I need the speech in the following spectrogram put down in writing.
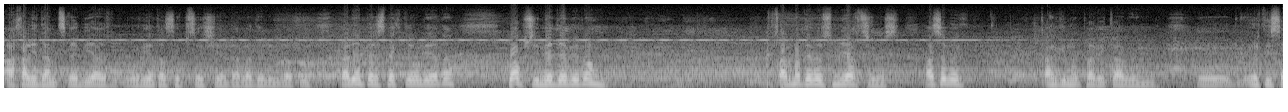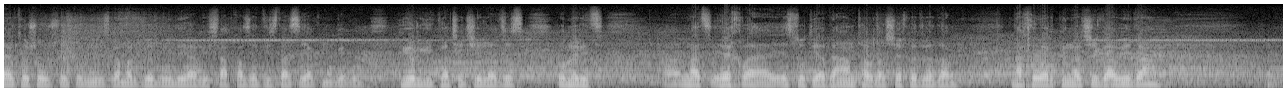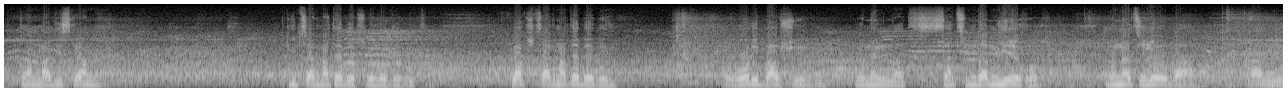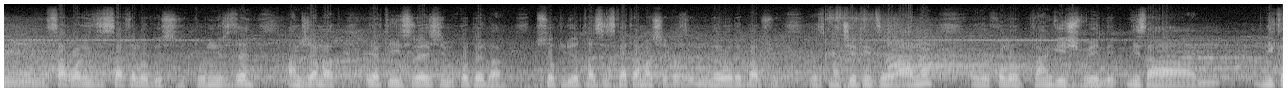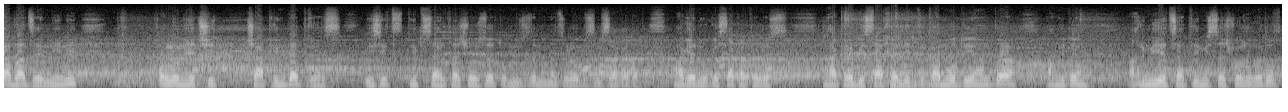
ახალი დამწყებია 2006 წელშია დაბადებული ბავშვი. ძალიან პერსპექტიულია და გვაქვს იმედები რომ წარმატებას მიაღწიოს. ასევე კარგი მოფარიკავენ ერთი საერთაშორისო ტურნირის გამარჯვებული არის აფხაზეთის დასიაკ მოგებული გიორგი გაჩეჩილაძეს რომელიც მას ეხლა ეს უთია დაამთავრა შეხვედრა და ნახევარ ფინალში გავიდა და მაგისგან კი წარმატებებს ველოდებით. გვაქვს წარმატებები. ორი ბავშვი, რომელმაც უნდა მიიღო მონაწილეობა ამ საყვარლის სახელობის ტურნირზე, ამჟამად ერთი ისრაელში მყოფება სოფლიო თასის გათამაშებაზე, მეორე ბავშვი ეს მაჩეტიძე ანა, ხოლო ფრანგიშვილი, ისა ნიკაბაძე ნინი პოლონეთში ჩაფრინდა დღეს ისიც დიდ საერთაშორისო ტურნირზე მონაწილეობის იმსახებად. მაგრამ უკვე საქართველოს ნაკრების სახელით გამოდიან და ამიტომ არ მიეცათ იმის საშუალება რომ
